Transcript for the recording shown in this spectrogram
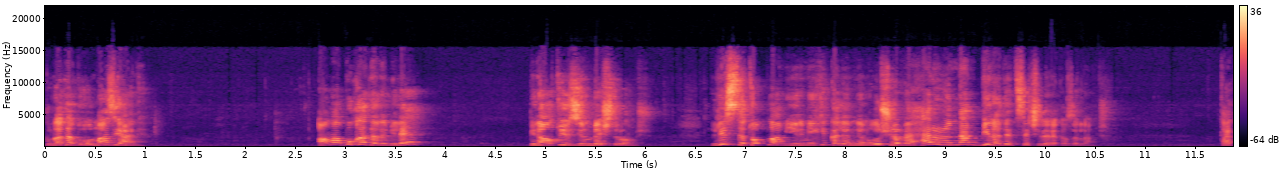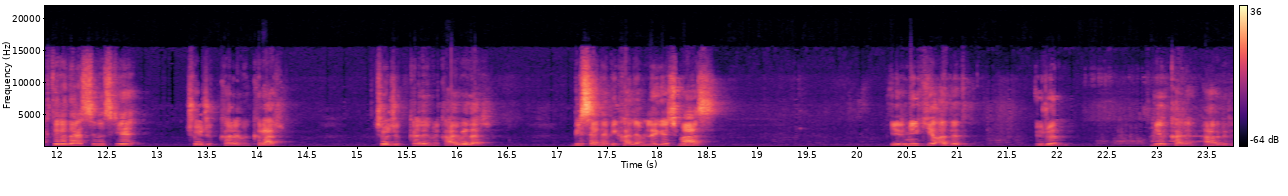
Buna da dolmaz yani. Ama bu kadarı bile 1625 lira olmuş. Liste toplam 22 kalemden oluşuyor ve her üründen bir adet seçilerek hazırlanmış. Takdir edersiniz ki çocuk kalemi kırar. Çocuk kalemi kaybeder. Bir sene bir kalemle geçmez. 22 adet ürün, bir kalem her biri.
